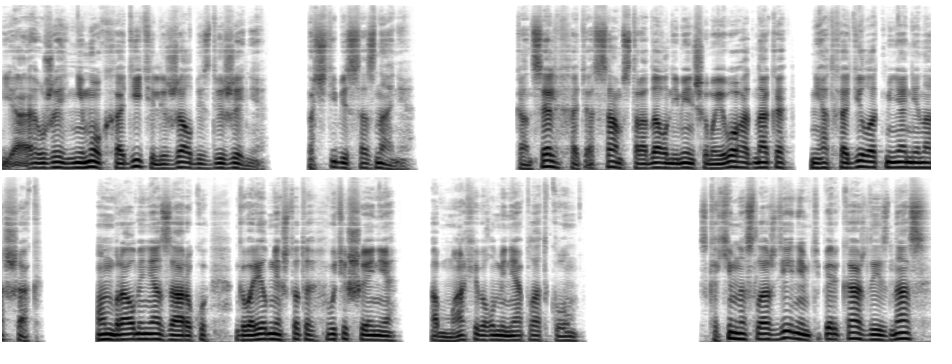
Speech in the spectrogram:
Я уже не мог ходить и лежал без движения, почти без сознания. Канцель, хотя сам страдал не меньше моего, однако не отходил от меня ни на шаг. Он брал меня за руку, говорил мне что-то в утешение, обмахивал меня платком. С каким наслаждением теперь каждый из нас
